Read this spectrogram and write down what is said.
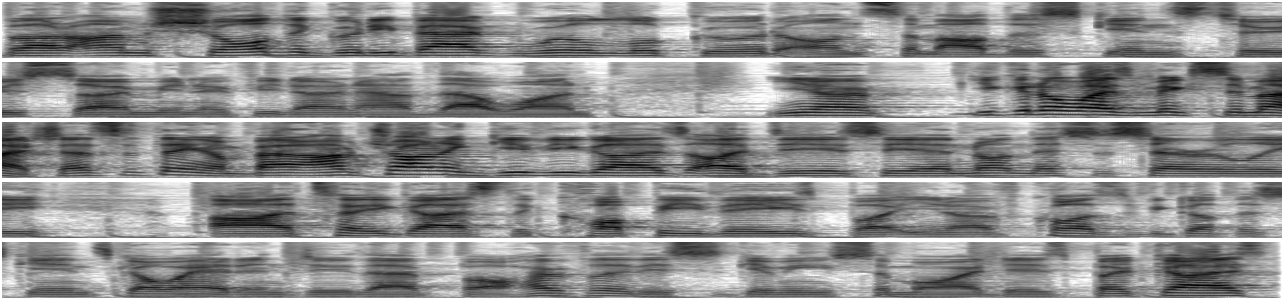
But I'm sure the goodie bag will look good on some other skins too. So, I mean, if you don't have that one, you know, you can always mix and match. That's the thing. I'm, I'm trying to give you guys ideas here, not necessarily uh, tell you guys to copy these, but you know, of course, if you got the skins, go ahead and do that. But hopefully, this is giving you some more ideas. But guys,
